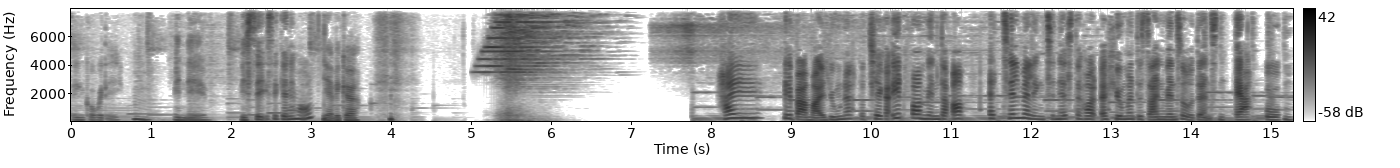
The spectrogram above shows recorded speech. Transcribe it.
det er en god idé. Mm. Men øh, vi ses igen i morgen. Ja, vi gør. Hej, det er bare mig, Luna, der tjekker ind for at minde dig om, at tilmeldingen til næste hold af Human Design Mentoruddannelsen er åben.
